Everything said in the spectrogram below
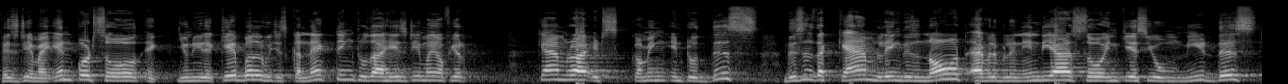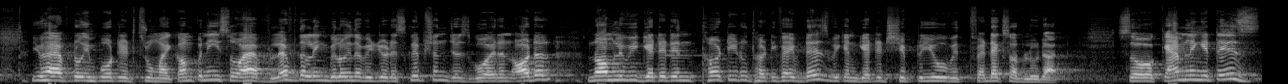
HDMI input. So you need a cable which is connecting to the HDMI of your camera. It's coming into this this is the cam link. This is not available in India. So in case you need this, you have to import it through my company. So I have left the link below in the video description. Just go ahead and order. Normally we get it in 30 to 35 days. We can get it shipped to you with FedEx or Blue Dart. So Camlink it is.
